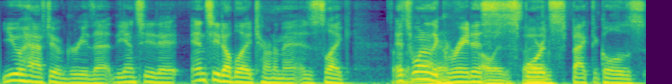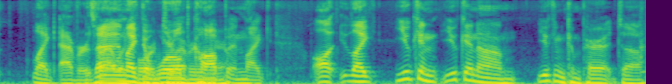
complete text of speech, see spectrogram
you have to agree that the NCAA, NCAA tournament is like, it's Doesn't one of the greatest Always exciting. sports spectacles like ever. That's That and like the World Cup winter. and like all like you can you can um you can compare it to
